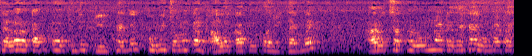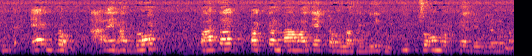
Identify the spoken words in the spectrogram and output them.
স্যালোয়ার কাপড়টাও কিন্তু প্রিন্ট থাকবে। খুবই চমৎকার, ভালো কাপড় কোয়ালিটি থাকবে। আর হচ্ছে আপনার ওড়নাটা দেখায় ওড়নাটা কিন্তু একদম আড়াই হাত বহর পাতা পাক্কা নাম আছে একটা ওড়না থাকবে দেখুন, কি চমৎকার লেভেলের ওড়না।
